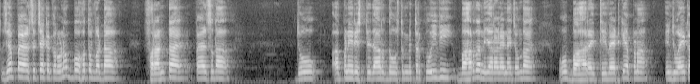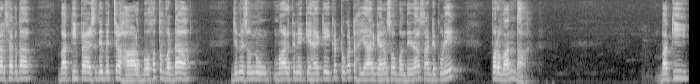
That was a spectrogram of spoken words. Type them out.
ਤੁਸੀਂ ਆ ਪੈਲਸ ਚੈੱਕ ਕਰੋ ਨਾ, ਬਹੁਤ ਵੱਡਾ ਫਰੰਟ ਹੈ ਪੈਲਸ ਦਾ, ਜੋ ਆਪਣੇ ਰਿਸ਼ਤੇਦਾਰ, ਦੋਸਤ, ਮਿੱਤਰ ਕੋਈ ਵੀ ਬਾਹਰ ਦਾ ਨਜ਼ਾਰਾ ਲੈਣਾ ਚਾਹੁੰਦਾ ਉਹ ਬਾਹਰ ਇੱਥੇ ਬੈਠ ਕੇ ਆਪਣਾ ਇੰਜੋਏ ਕਰ ਸਕਦਾ। ਬਾਕੀ ਪੈਲਸ ਦੇ ਵਿੱਚ ਹਾਲ ਬਹੁਤ ਵੱਡਾ। ਜਿਵੇਂ ਤੁਹਾਨੂੰ ਮਾਲਕ ਨੇ ਕਿਹਾ ਕਿ ਘੱਟੋ ਘੱਟ 1000 1100 ਬੰਦੇ ਦਾ ਸਾਡੇ ਕੋਲੇ ਪ੍ਰਬੰਧ ਆ। ਬਾਕੀ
